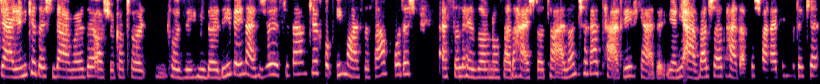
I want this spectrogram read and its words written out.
جریانی که داشتی در مورد آشوکا توضیح می‌دادی به این نتیجه رسیدم که خب این مؤسسه هم خودش از سال 1980 تا الان چقدر تغییر کرده. یعنی اول شاید هدفش فقط این بوده که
